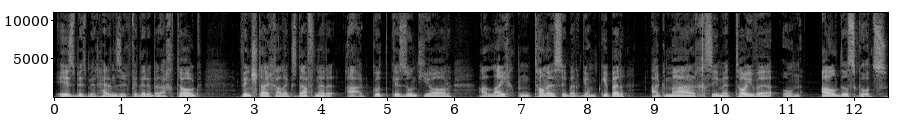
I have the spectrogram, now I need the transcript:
Ist bis mir hören sich wieder über acht Tag, wünscht euch Alex Daphner a gut gesund Jahr, a leichten Tonnes über Yom Kippur, a gmar chsime Teuve und all das Gutes.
